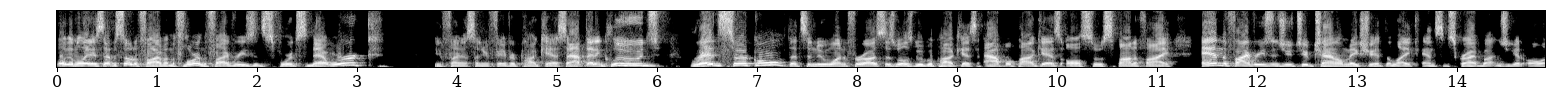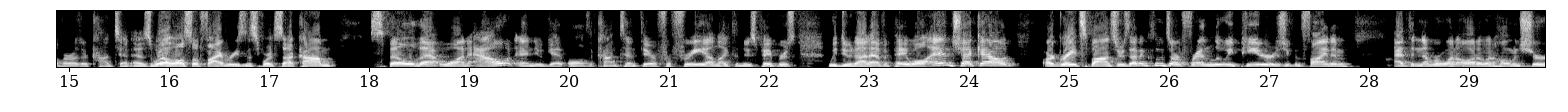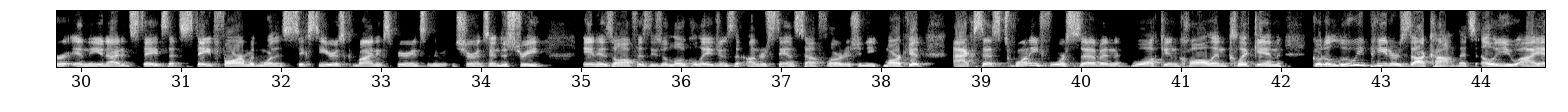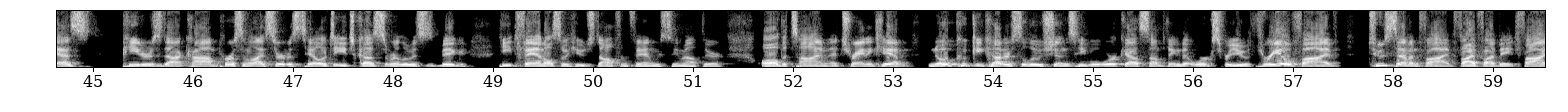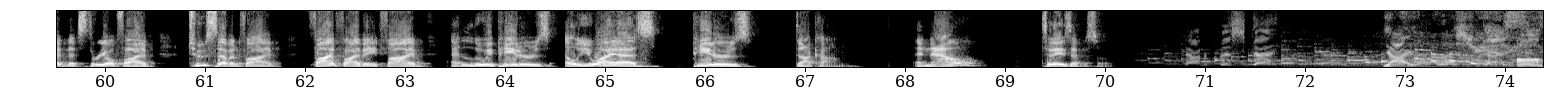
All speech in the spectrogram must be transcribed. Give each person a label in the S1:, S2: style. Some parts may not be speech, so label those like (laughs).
S1: Welcome to the latest episode of Five on the Floor on the Five Reasons Sports Network. You can find us on your favorite podcast app. That includes Red Circle. That's a new one for us, as well as Google Podcasts, Apple Podcasts, also Spotify, and the Five Reasons YouTube channel. Make sure you hit the like and subscribe buttons. You get all of our other content as well. Also, fivereasonsports.com. Spell that one out, and you get all the content there for free. Unlike the newspapers, we do not have a paywall. And check out our great sponsors. That includes our friend Luis Peters. You can find him at the number one auto and home insurer in the United States. That's State Farm, with more than 60 years combined experience in the insurance industry. In his office, these are local agents that understand South Florida's unique market. Access 24 7, walk in, call in, click in. Go to luispeters.com. That's L U I S peters.com personalized service tailored to each customer. Luis is big heat fan also a huge dolphin fan. We see him out there all the time at training camp. No cookie cutter solutions. He will work out something that works for you. 305 275 5585 that's 305 275 5585 at luis peters l-u-i-s peters.com and now today's episode.
S2: Yeah. Uh,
